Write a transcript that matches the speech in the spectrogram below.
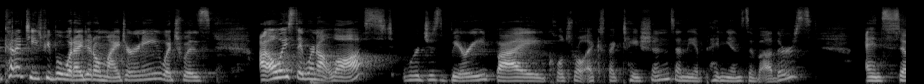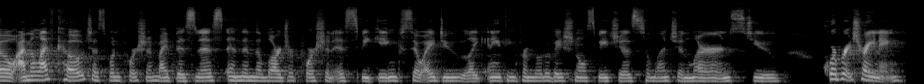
of, kind of teach people what I did on my journey, which was, I always say we're not lost. We're just buried by cultural expectations and the opinions of others. And so I'm a life coach. That's one portion of my business. And then the larger portion is speaking. So I do like anything from motivational speeches to lunch and learns to corporate training.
